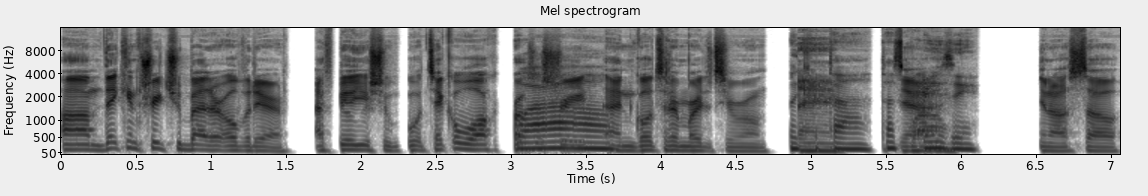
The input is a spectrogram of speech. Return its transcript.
Um, they can treat you better over there. I feel you should go take a walk across the street and go to the emergency room Look Dang. at that. That's Yeah. crazy. you know so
